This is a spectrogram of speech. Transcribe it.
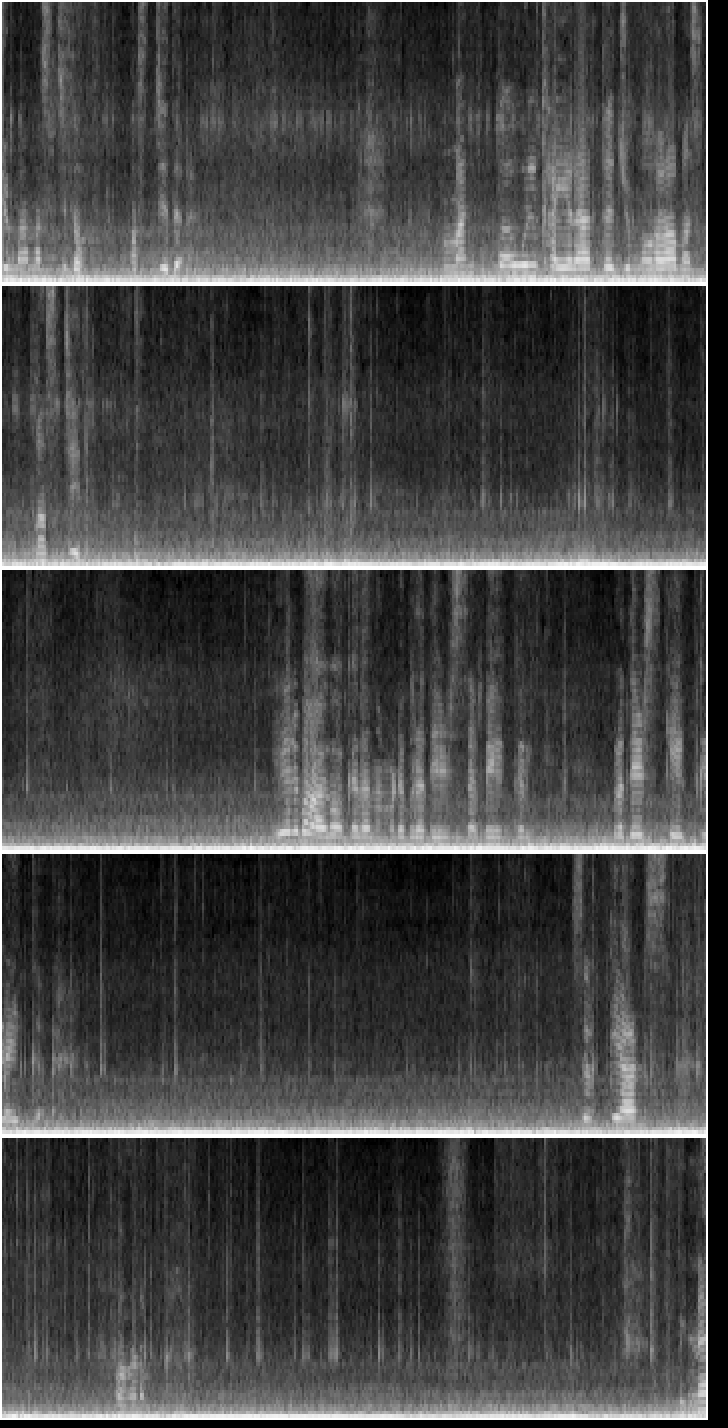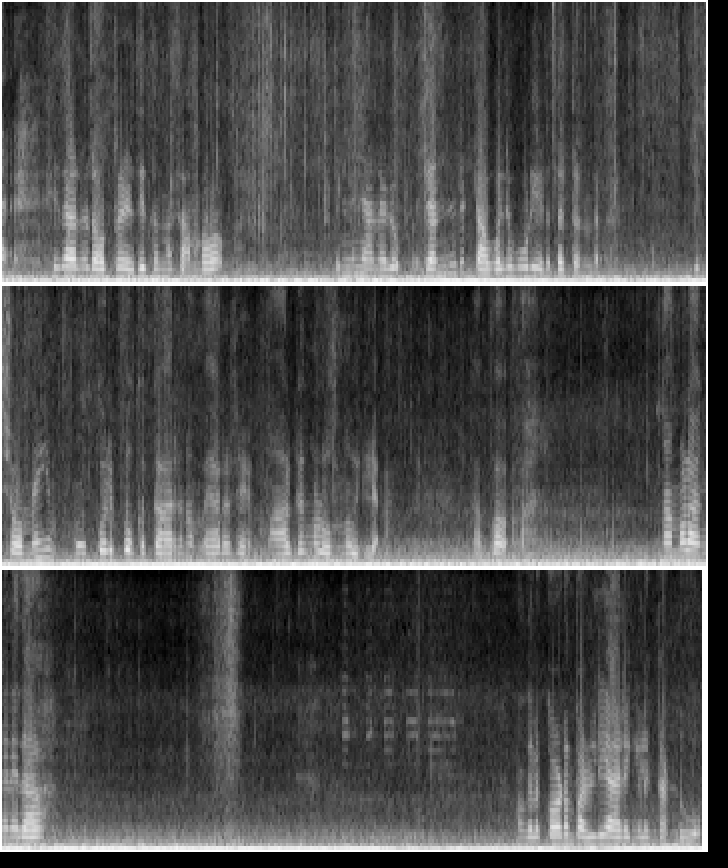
ജുമാ മസ്ജിദോ മസ്ജിദ് മൻബൗൽ ഖൈറാത്ത് ജുമുഹ മസ് മസ്ജിദ് ഈ ഒരു ഭാഗമൊക്കെ നമ്മുടെ brothers bakery brothers cake like silk yarns ആണ് പിന്നെ ഇതാണ് ഡോക്ടർ എഴുതി തന്ന സംഭവം. പിന്നെ ഞാനൊരു രണ്ട് ടവൽ കൂടി എടുത്തിട്ടുണ്ട്. ഈ ചുമയും മൂക്കൊലിപ്പും ഒക്കെ കാരണം വേറെ മാർഗങ്ങളൊന്നുമില്ല. അപ്പോൾ നമ്മളങ്ങനെ ഇതാ മുതലക്കോടം പള്ളി ആരെങ്കിലും കണ്ടുവോ?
